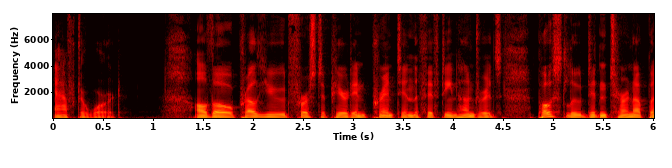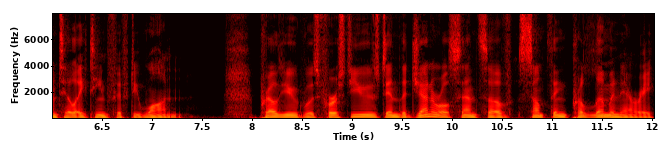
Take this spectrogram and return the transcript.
afterward. Although prelude first appeared in print in the 1500s, postlude didn't turn up until 1851. Prelude was first used in the general sense of something preliminary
